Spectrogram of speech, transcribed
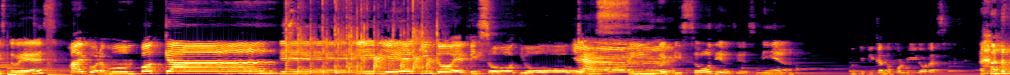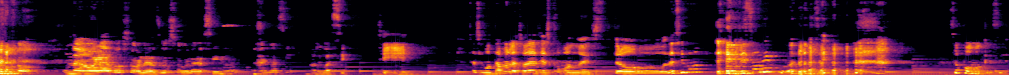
Esto es My Poramon Podcast. Y el quinto episodio. ya cinco episodios, Dios mío. multiplicando por mil horas. No, una hora, dos horas, dos horas, sí, ¿no? Algo así. Algo así. Sí. O sea, si juntamos las horas ya es como nuestro décimo episodio. Supongo que sí.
